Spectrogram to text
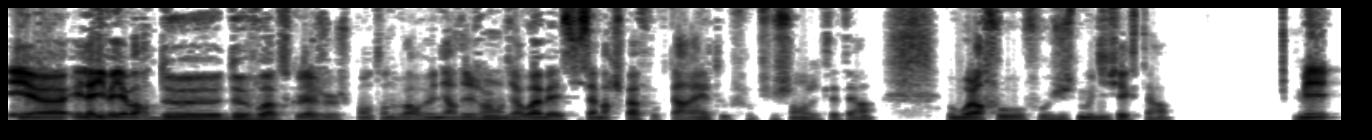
Et, euh, et là, il va y avoir deux, deux voies, parce que là, je, je peux entendre voir venir des gens, ils vont dire, ouais, ben, si ça marche pas, faut que tu arrêtes, ou faut que tu changes, etc. Ou alors, faut, faut juste modifier, etc. Mais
